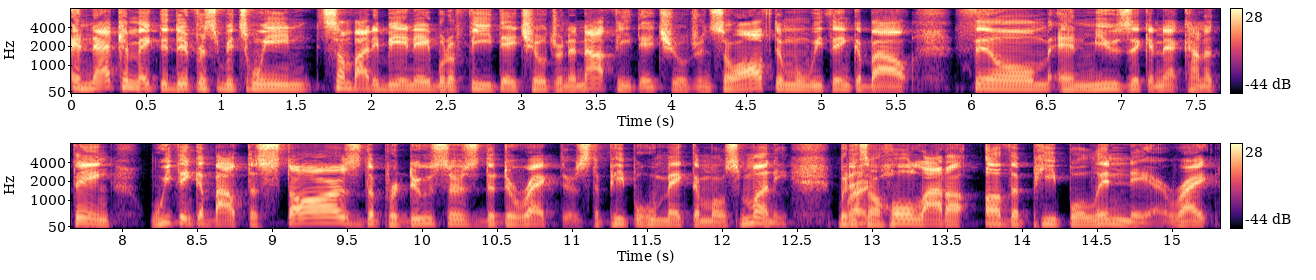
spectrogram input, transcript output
and that can make the difference between somebody being able to feed their children and not feed their children. So often when we think about film and music and that kind of thing, we think about the stars, the producers, the directors, the people who make the most money. But it's a whole lot of other people in there, right?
